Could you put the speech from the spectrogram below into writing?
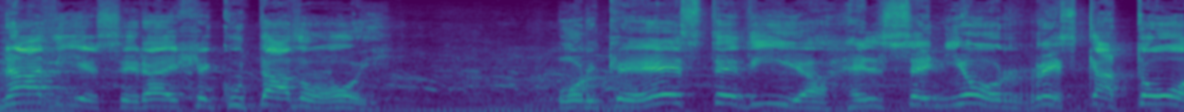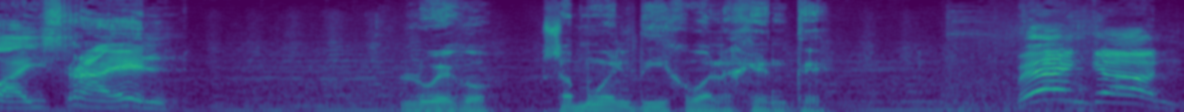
Nadie será ejecutado hoy, porque este día el Señor rescató a Israel. Luego Samuel dijo a la gente. ¡Vengan!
